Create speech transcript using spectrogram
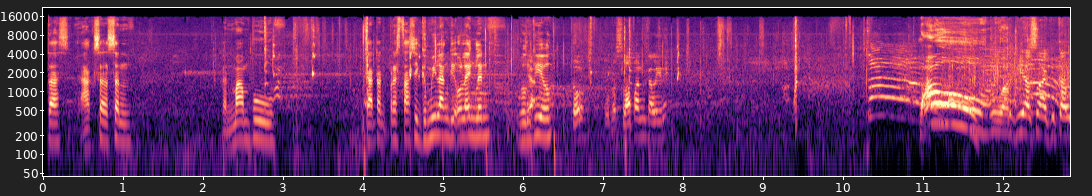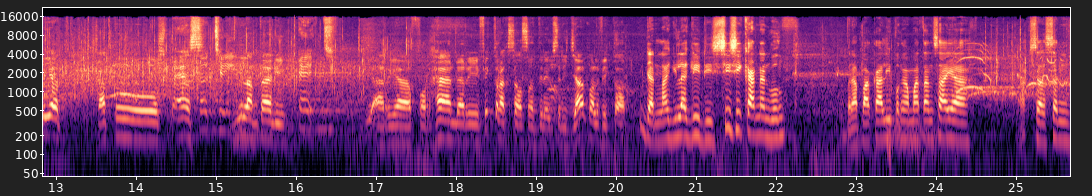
atas Axelsen akan mampu catat prestasi gemilang di All England, Bung Ya, Tio. Betul, 28 kali ini. Wow, Luar biasa kita lihat satu space hilang tadi di area forehand dari Victor Axelsen tidak bisa dijawab oleh Victor. dan lagi-lagi di sisi kanan, Bung. Berapa kali pengamatan saya, Axelsen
